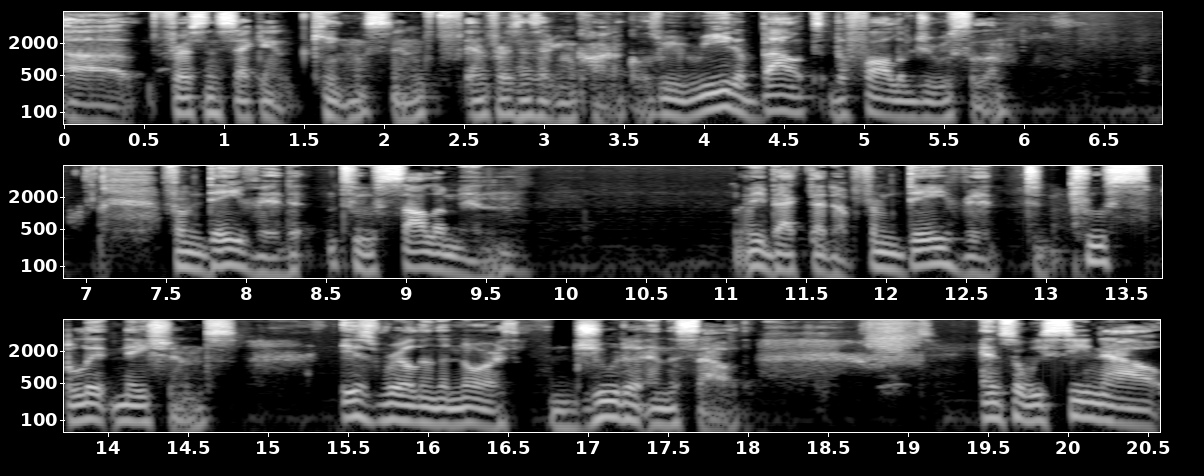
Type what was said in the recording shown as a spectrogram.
uh, First and Second Kings and, and First and Second Chronicles. We read about the fall of Jerusalem from David to Solomon. Let me back that up. From David to two split nations, Israel in the north, Judah in the south. And so we see now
